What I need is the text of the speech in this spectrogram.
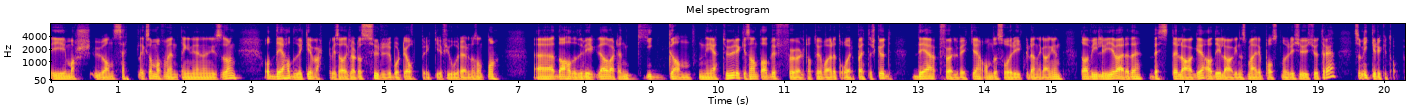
i mars uansett, liksom, og forventningen i en ny sesong. Og det hadde det ikke vært hvis jeg hadde klart å surre bort i opprykket i fjor. eller noe sånt nå. Eh, Da hadde det virkelig, det hadde vært en gigantnedtur. ikke sant? Da hadde vi følt at vi var et år på etterskudd. Det føler vi ikke om det så ryker denne gangen. Da vil vi være det beste laget av de lagene som er i PostNord i 2023, som ikke rykket opp.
